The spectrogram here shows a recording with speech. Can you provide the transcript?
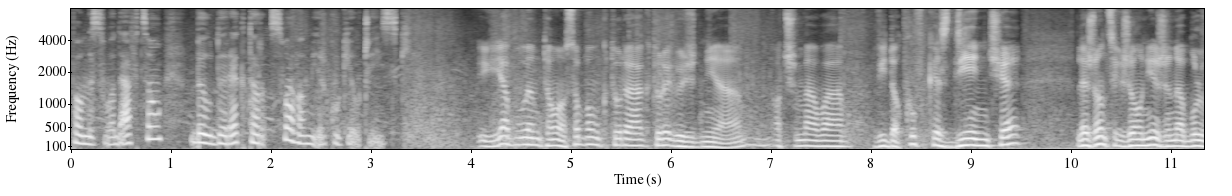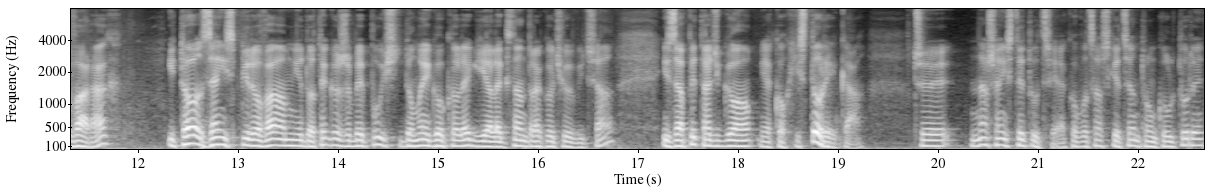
Pomysłodawcą był dyrektor Sławomir Kukiełczyński. Ja byłem tą osobą, która któregoś dnia otrzymała widokówkę, zdjęcie leżących żołnierzy na bulwarach. I to zainspirowało mnie do tego, żeby pójść do mojego kolegi Aleksandra Kociowicza i zapytać go jako historyka, czy nasza instytucja, jako Włocławskie Centrum Kultury,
